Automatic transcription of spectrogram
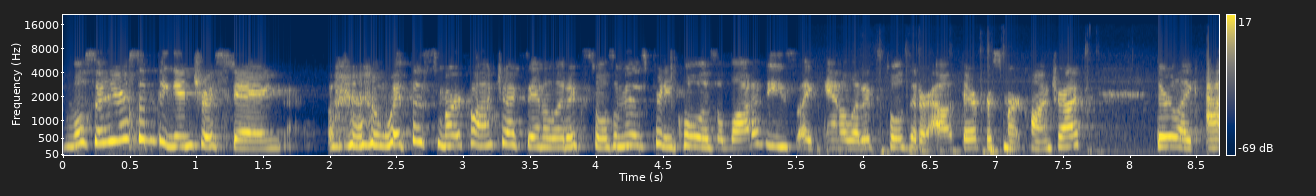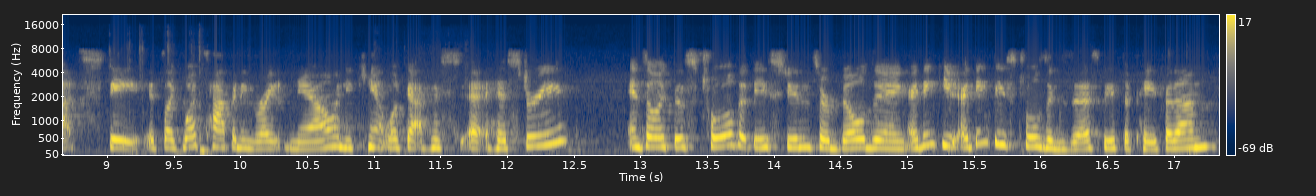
Well, so here's something interesting with the smart contracts analytics tool. Something that's pretty cool is a lot of these like analytics tools that are out there for smart contracts. They're like at state. It's like what's happening right now, and you can't look at, his, at history. And so, like this tool that these students are building, I think you, I think these tools exist. We have to pay for them,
